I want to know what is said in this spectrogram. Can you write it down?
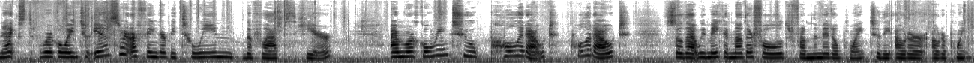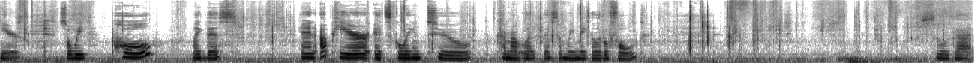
Next, we're going to insert our finger between the flaps here and we're going to pull it out, pull it out so that we make another fold from the middle point to the outer outer point here. So we pull like this and up here it's going to come out like this and we make a little fold so that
